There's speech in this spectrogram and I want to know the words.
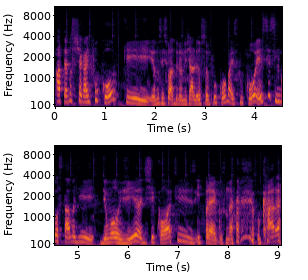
Até você chegar em Foucault, que eu não sei se o Adriano já leu sobre Foucault, mas Foucault, esse sim gostava de, de uma orgia de chicotes e pregos, né? O cara.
